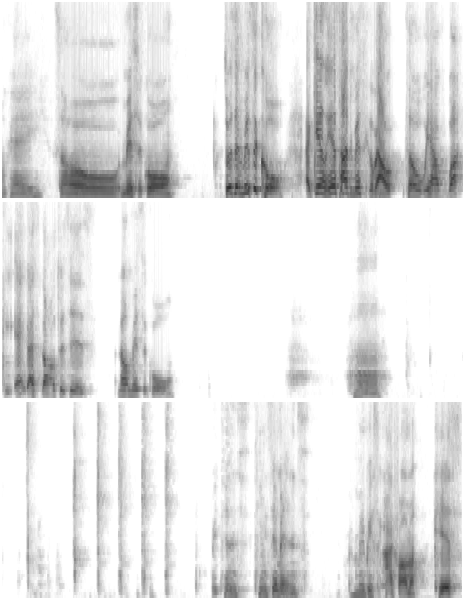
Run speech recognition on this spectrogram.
Okay, so musical. So it's a musical. Again, let's talk the musical about. So we have Rocky and Guy Stars, which is no musical. Huh. Tim, Simmons. Maybe it's a guy from Kiss.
